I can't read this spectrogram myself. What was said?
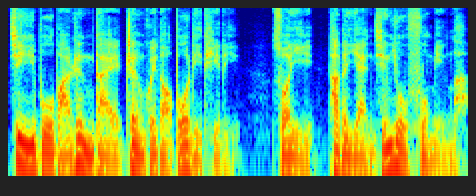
进一步把韧带震回到玻璃体里，所以他的眼睛又复明了。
